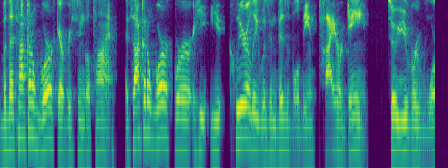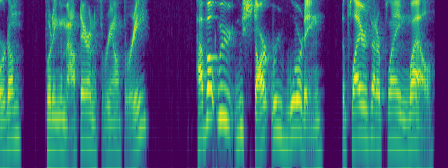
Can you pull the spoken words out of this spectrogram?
But that's not going to work every single time. It's not going to work where he, he clearly was invisible the entire game. So you reward him, putting him out there in a three on three? How about we, we start rewarding the players that are playing well?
